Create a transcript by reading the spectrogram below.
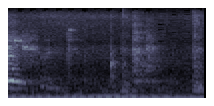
Thanks.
